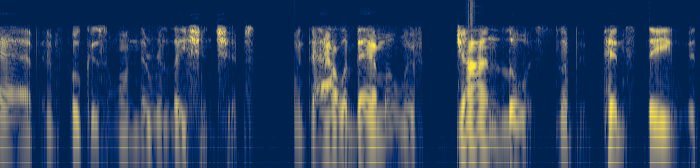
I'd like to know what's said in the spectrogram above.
have and focus on the relationships. Went to Alabama with John Lewis, up at Penn State with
